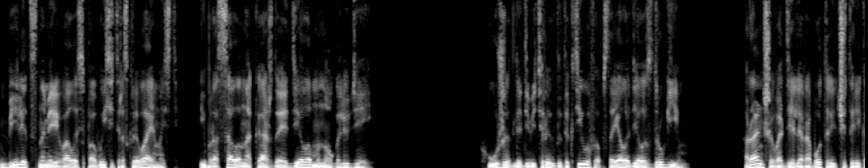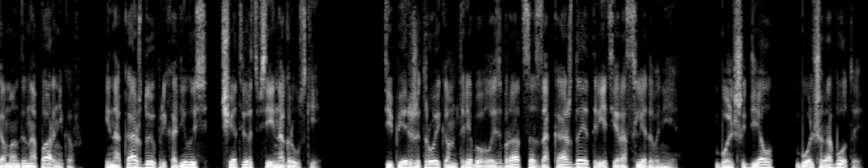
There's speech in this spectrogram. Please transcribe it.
Билец намеревалась повысить раскрываемость и бросала на каждое дело много людей. Хуже для девятерых детективов обстояло дело с другим. Раньше в отделе работали четыре команды напарников, и на каждую приходилось четверть всей нагрузки. Теперь же тройкам требовалось браться за каждое третье расследование. Больше дел, больше работы,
